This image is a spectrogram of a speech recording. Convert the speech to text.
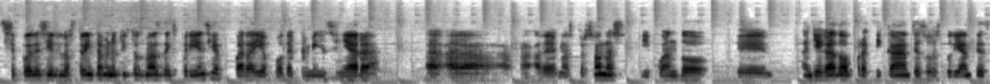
se puede decir, los 30 minutitos más de experiencia para yo poder también enseñar a, a, demás personas. Y cuando eh, han llegado practicantes o estudiantes,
